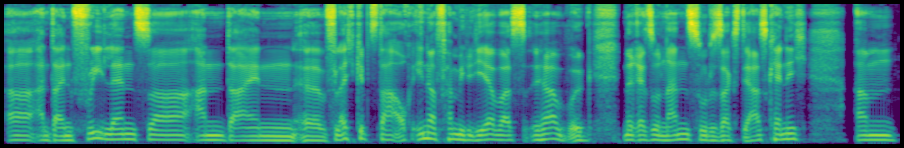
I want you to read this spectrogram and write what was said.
äh, an deinen Freelancer, an dein, äh, vielleicht gibt es da auch innerfamiliär was, ja, eine Resonanz, wo du sagst, ja, das kenne ich. Ähm,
